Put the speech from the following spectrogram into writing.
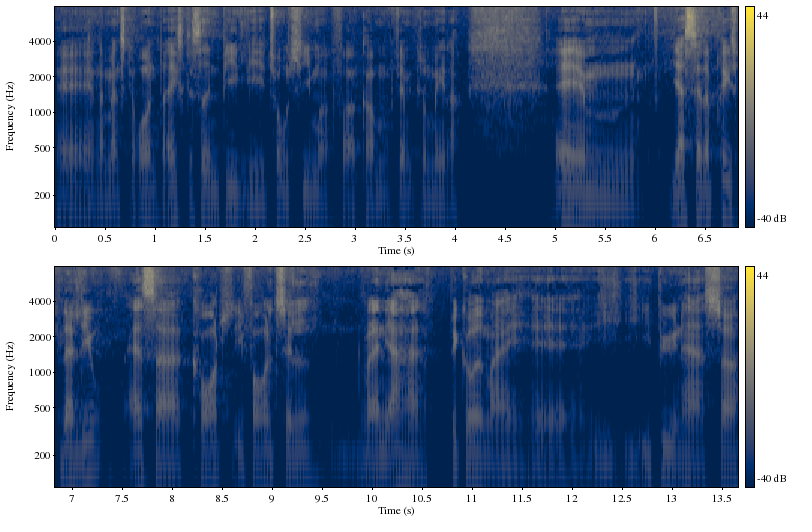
øh, når man skal rundt, og ikke skal sidde i en bil i to timer for at komme 5 kilometer. Øhm, jeg sætter pris på det liv, altså kort i forhold til, hvordan jeg har begået mig øh, i, i, i byen her, så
